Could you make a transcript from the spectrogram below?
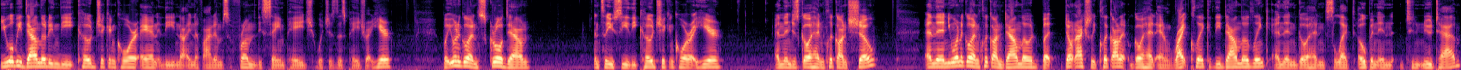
You will be downloading the Code Chicken Core and the Not Enough Items from the same page, which is this page right here. But you want to go ahead and scroll down until you see the Code Chicken Core right here and then just go ahead and click on show and then you want to go ahead and click on download but don't actually click on it go ahead and right click the download link and then go ahead and select open in to new tab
